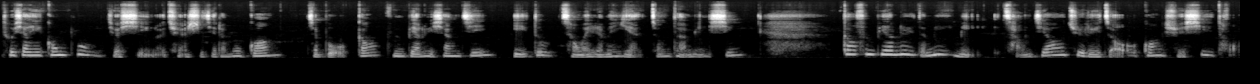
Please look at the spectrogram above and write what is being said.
图像一公布，就吸引了全世界的目光。这部高分辨率相机一度成为人们眼中的明星。高分辨率的秘密：长焦距离轴光学系统。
